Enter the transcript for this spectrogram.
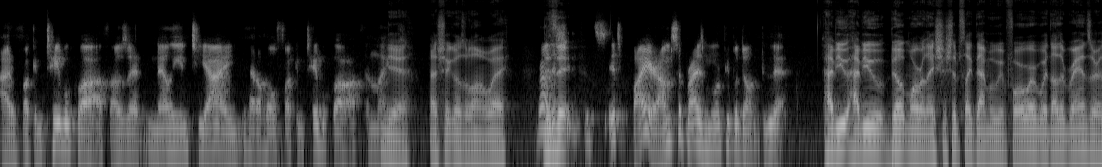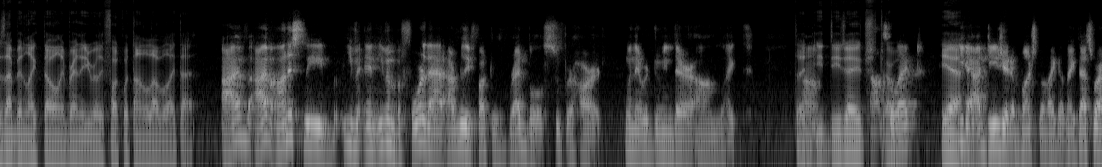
I had a fucking tablecloth. I was at Nelly and T.I., had a whole fucking tablecloth, and like, yeah. That shit goes a long way. bro, Is it- shit, it's it's fire. I'm surprised more people don't do that. Have you have you built more relationships like that moving forward with other brands, or has that been like the only brand that you really fuck with on a level like that? I've I've honestly even and even before that, I really fucked with Red Bull super hard when they were doing their um like The Um, DJ, select. yeah, yeah, I DJ'd a bunch, but like like that's where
